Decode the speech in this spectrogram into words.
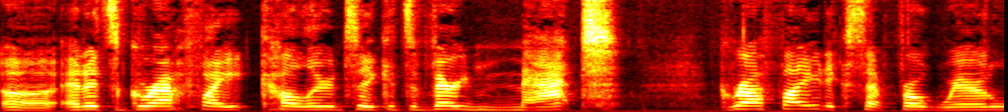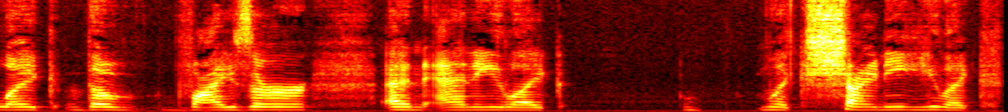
Uh, and it's graphite colored, so like it's a very matte graphite, except for where like the visor and any like like shiny like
